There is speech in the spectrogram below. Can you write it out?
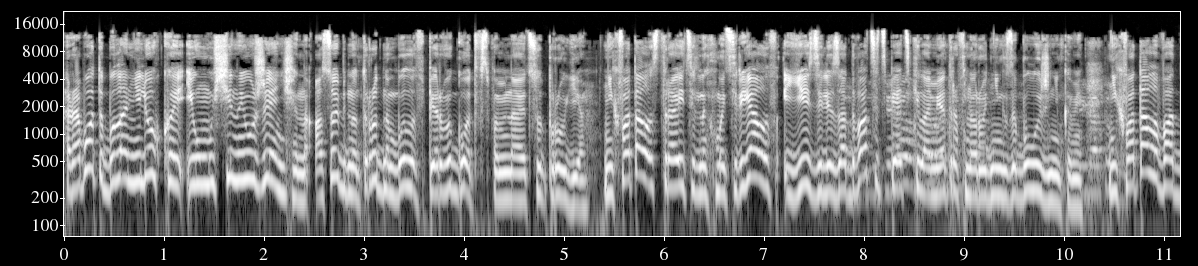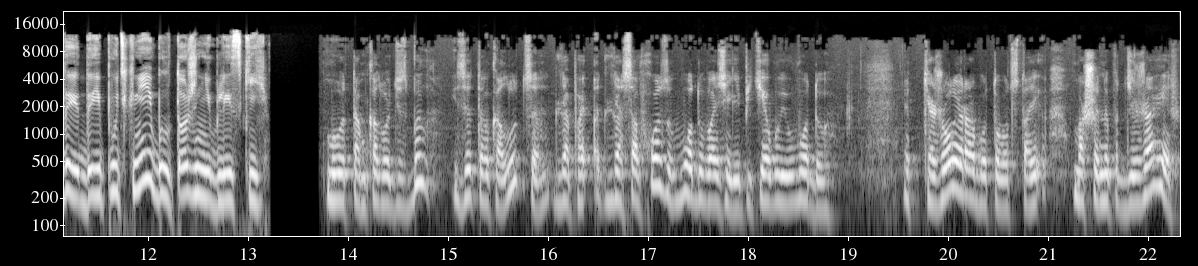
Работа была нелегкая и у мужчин, и у женщин. Особенно трудно было в первый год, вспоминают супруги. Не хватало строительных материалов и ездили за 25 километров на рудник за булыжниками. Не хватало воды, да и путь к ней был тоже не близкий. Вот там колодец был. Из этого колодца для, для совхоза воду возили, питьевую воду. Это тяжелая работа. Вот стои, машины подъезжаешь,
